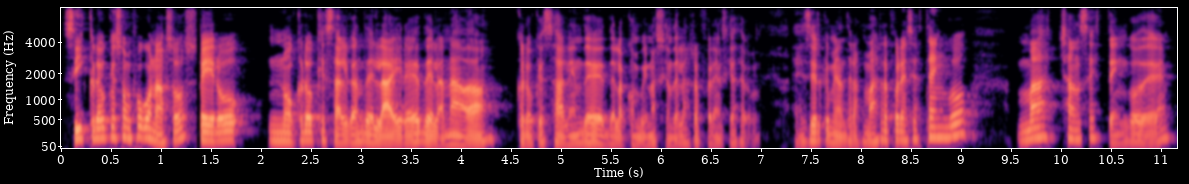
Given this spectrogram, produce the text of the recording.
sí creo que son fogonazos, pero no creo que salgan del aire, de la nada, creo que salen de, de la combinación de las referencias de uno. Es decir, que mientras más referencias tengo, más chances tengo de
